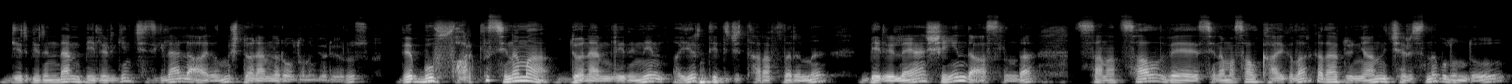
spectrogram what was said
birbirinden belirgin çizgilerle ayrılmış dönemler olduğunu görüyoruz. Ve bu farklı sinema dönemlerinin ayırt edici taraflarını belirleyen şeyin de aslında sanatsal ve sinemasal kaygılar kadar dünyanın içerisinde bulunduğu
